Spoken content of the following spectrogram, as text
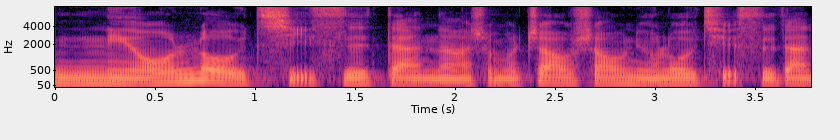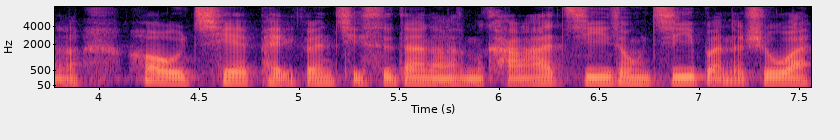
牛肉起司蛋啊，什么照烧牛肉起司蛋啊，厚切培根起司蛋啊，什么卡拉鸡这种基本的之外，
